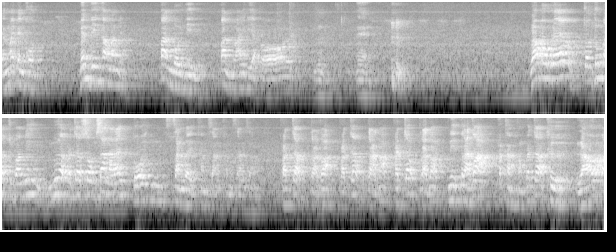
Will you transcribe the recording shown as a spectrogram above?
ยังไม่เป็นคนเป็นดินเท่านั้นเนี่ยปั้นโดยดิน ปั้นไว้เรียบร้อยอืมเนี่ย เราบอกแล้วจนถึงปัจจุบันนี้เมื่อพระเจ้าทรงสร้างอะไรโดยสั่งเลยคำสั่งคำสั่งสั่งพระเจ้าตรัสว่าพระเจ้าตรัสว่าพระเจ้าตรัสว่านี่ตรัสว่าพระคำของพระเจ้าคือเราไป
